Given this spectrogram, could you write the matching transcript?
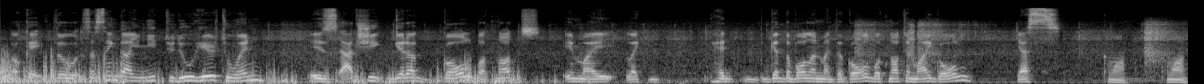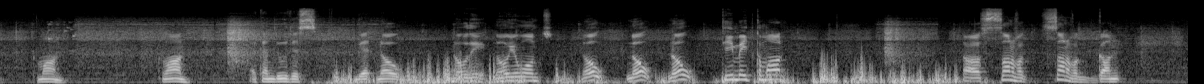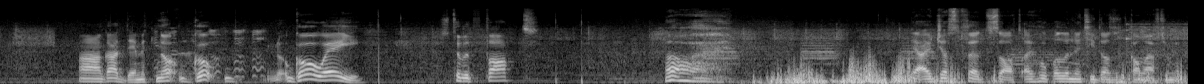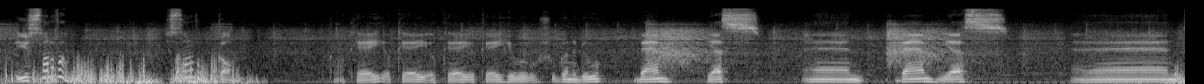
Okay, so the thing I need to do here to win is actually get a goal, but not in my, like, head, get the ball in my, the goal, but not in my goal. Yes, come on, come on, come on, come on. I can do this. Get no, no, they, no, you won't. No, no, no, teammate, come on. Oh, son of a, son of a gun. Ah, god damn it! No, go, no, go away. Stupid thought. Ah. Yeah, I just third thought. I hope Alinity doesn't come after me. You son of a, you son of a gun. Okay, okay, okay, okay. Here we we're gonna do. Bam, yes, and bam, yes, and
